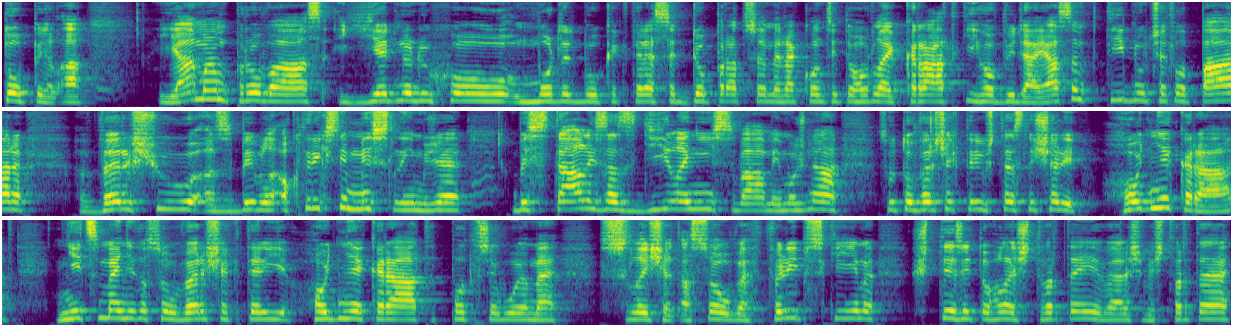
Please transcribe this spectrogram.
topil a já mám pro vás jednoduchou modlitbu, ke které se dopracujeme na konci tohohle krátkého videa. Já jsem v týdnu četl pár veršů z Bible, o kterých si myslím, že by stály za sdílení s vámi. Možná jsou to verše, které už jste slyšeli hodněkrát, nicméně to jsou verše, které hodněkrát potřebujeme slyšet. A jsou ve Filipským 4, tohle čtvrtý verš, ve čtvrté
